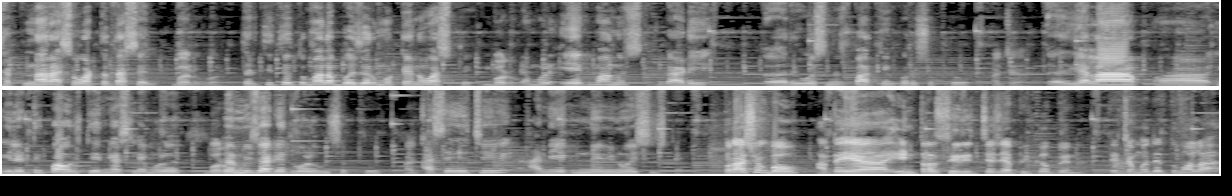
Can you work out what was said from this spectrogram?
थटणार असं वाटत असेल बरं बरं. तर तिथं तुम्हाला बजर मोठ्यानं वाचतोय बरोबर. त्यामुळे एक माणूस गाडी रिव्हर्सनच पार्किंग करू शकतो. अच्छा. अ, ह्याला इलेक्ट्रिक पॉवर स्टेरिंग असल्यामुळे बरोबर. कमी जागेत वळवू शकतो. अच्छा. असे याची आणि एक नवीन वैशिष्ट्य आहे. बरं अशोक भाऊ आता ह्या इंट्रा सिरीजच्या ज्या पिकअप आहे ना त्याच्यामध्ये तुम्हाला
